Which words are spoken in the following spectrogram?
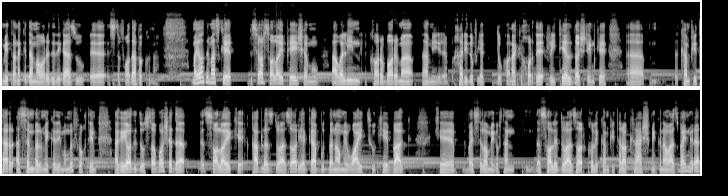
می‌تونه که در موارد دیگه از او استفاده بکنه. ما یادم است که بسیار سالهای پیش همو اولین کاروبار ما خرید یک دکانک خورد ریتیل داشتیم که کامپیوتر اسمبل می‌کردیم و میفروختیم. اگه یاد دوستا باشه در سالهایی که قبل از 2000 یک گپ بود به نام Y2K bug که به اصطلاح می‌گفتن در سال 2000 کل کامپیوترها کرش می‌کنه و از بین میره.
